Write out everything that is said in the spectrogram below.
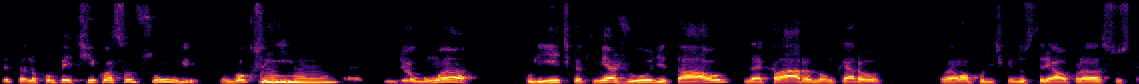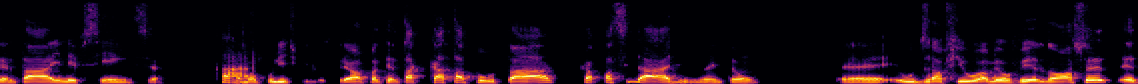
tentando competir com a Samsung. Não vou conseguir. Uhum. É, de alguma política que me ajude e tal, né? Claro, não quero, não é uma política industrial para sustentar a ineficiência. Claro. É uma política industrial para tentar catapultar capacidades, né? Então, é, o desafio, a meu ver, nosso é, é,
